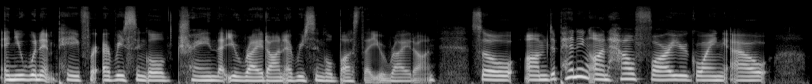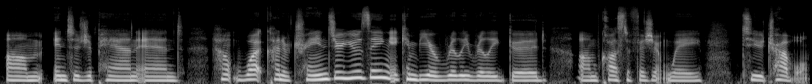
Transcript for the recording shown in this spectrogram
and you wouldn't pay for every single train that you ride on, every single bus that you ride on. So, um, depending on how far you're going out um, into Japan and how, what kind of trains you're using, it can be a really, really good, um, cost efficient way to travel.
